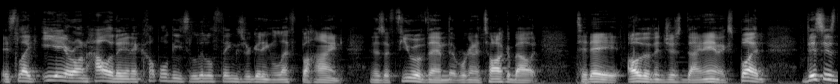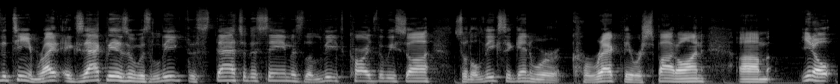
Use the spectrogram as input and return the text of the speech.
It's like EA are on holiday and a couple of these little things are getting left behind. And there's a few of them that we're going to talk about today other than just dynamics. But this is the team, right? Exactly as it was leaked. The stats are the same as the leaked cards that we saw. So the leaks, again, were correct. They were spot on. Um, you know,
